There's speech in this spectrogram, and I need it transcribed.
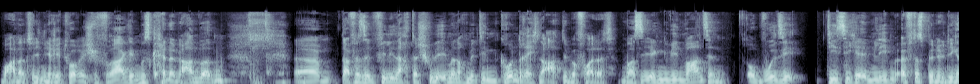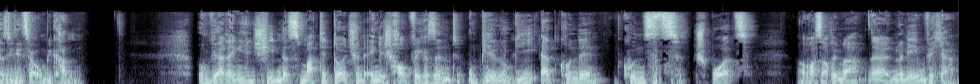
War natürlich eine rhetorische Frage, muss keiner beantworten. Ähm, dafür sind viele nach der Schule immer noch mit den Grundrechenarten überfordert, was irgendwie ein Wahnsinn, obwohl sie die sicher im Leben öfters benötigen, also die zwei Unbekannten. Und wer hat eigentlich entschieden, dass Mathe, Deutsch und Englisch Hauptfächer sind und Biologie, Erdkunde, Kunst, Sport, was auch immer, äh, nur Nebenfächer?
